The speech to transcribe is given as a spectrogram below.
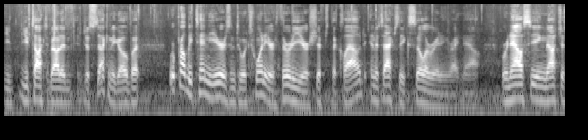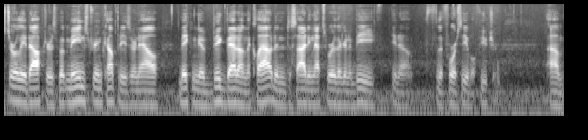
You, you talked about it just a second ago, but we're probably 10 years into a 20 or 30 year shift to the cloud, and it's actually accelerating right now. We're now seeing not just early adopters, but mainstream companies are now making a big bet on the cloud and deciding that's where they're going to be you know, for the foreseeable future. Um,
